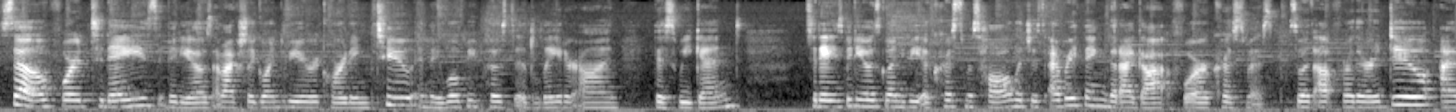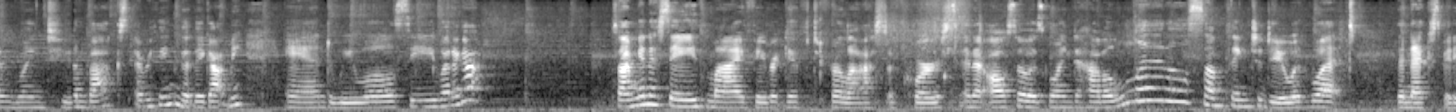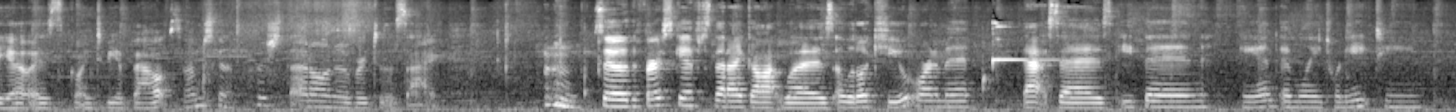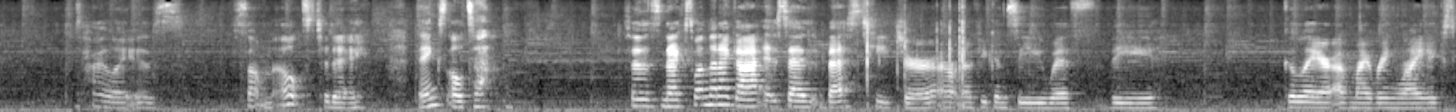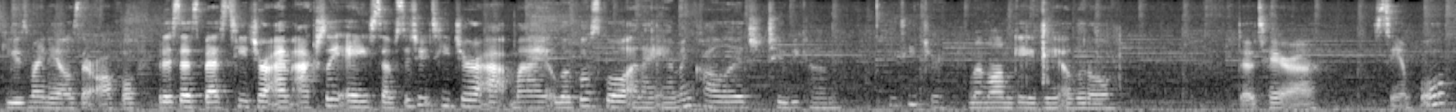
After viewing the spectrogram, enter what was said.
So for today's videos, I'm actually going to be recording two and they will be posted later on this weekend. Today's video is going to be a Christmas haul, which is everything that I got for Christmas. So without further ado, I'm going to unbox everything that they got me and we will see what I got. So I'm gonna save my favorite gift for last, of course, and it also is going to have a little something to do with what the next video is going to be about. So I'm just gonna push that on over to the side. so the first gift that I got was a little cute ornament that says Ethan and Emily 2018. This highlight is something else today. Thanks, Ulta. So this next one that I got, it says best teacher. I don't know if you can see with the glare of my ring light. Excuse my nails, they're awful. But it says best teacher. I'm actually a substitute teacher at my local school and I am in college to become a teacher. My mom gave me a little doTERRA sample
